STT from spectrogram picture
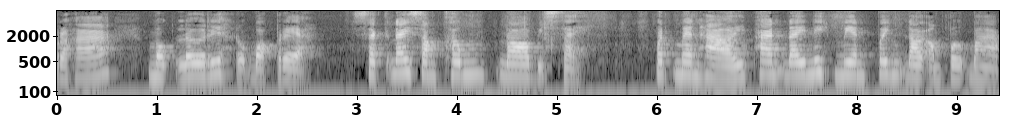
ប្រហារមកលើរាជរបស់ព្រះសេចក្តីសង្ឃឹមដ៏ពិសេសពិតមែនហើយផែនដីនេះមានពេញដោយអំពើបាប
